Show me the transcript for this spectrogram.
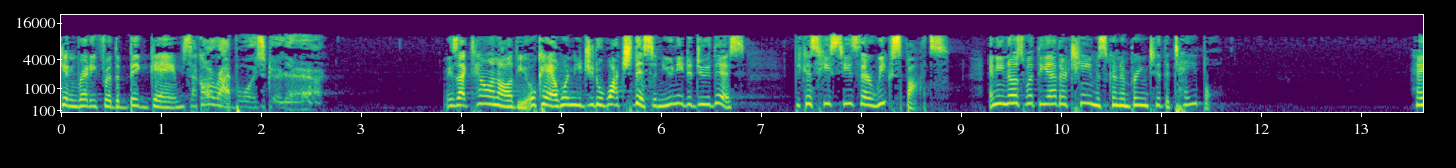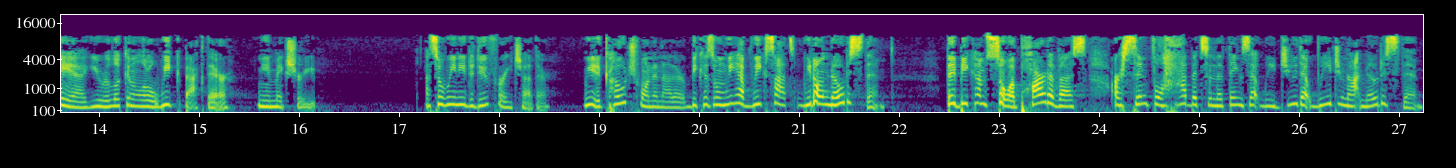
getting ready for the big game. He's like, all right, boys, get in. He's like telling all of you, okay, I want you to watch this and you need to do this because he sees their weak spots and he knows what the other team is going to bring to the table. Hey, uh, you were looking a little weak back there. You need to make sure you. That's what we need to do for each other. We need to coach one another because when we have weak spots, we don't notice them. They become so a part of us, our sinful habits and the things that we do, that we do not notice them.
